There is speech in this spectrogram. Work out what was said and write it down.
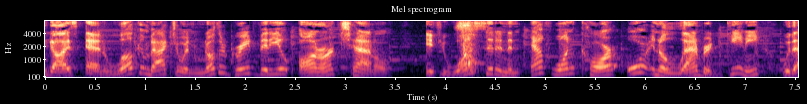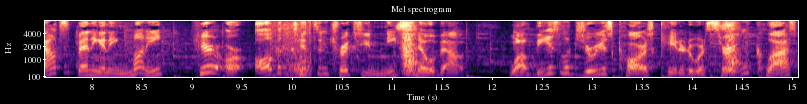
morning guys and welcome back to another great video on our channel. If you want to sit in an F1 car or in a Lamborghini without spending any money, here are all the tips and tricks you need to know about. While these luxurious cars cater to a certain class,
